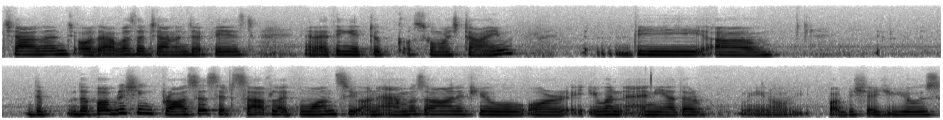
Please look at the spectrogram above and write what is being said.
challenge, or that was the challenge I faced, and I think it took so much time. The um, the the publishing process itself, like once you on Amazon, if you or even any other you know publisher you use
